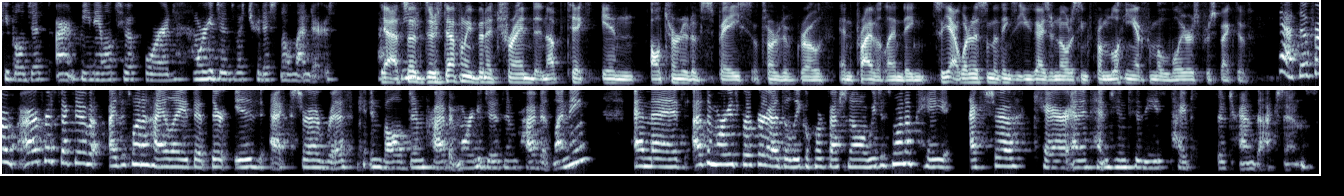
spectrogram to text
people just aren't being able to afford mortgages with traditional lenders. Yeah, um, so there's definitely been a trend, an uptick in alternative space, alternative growth, and private lending. So, yeah, what are some of the things that you guys are noticing from looking at it from a lawyer's perspective? Yeah, so from our perspective, I just want to highlight that there is extra risk involved in private mortgages and private lending. And that as a mortgage broker, as a legal professional, we just want to pay extra care and attention to these types of transactions.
